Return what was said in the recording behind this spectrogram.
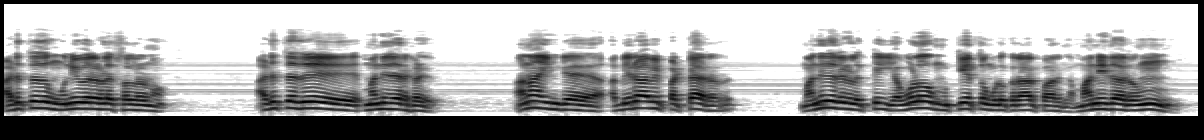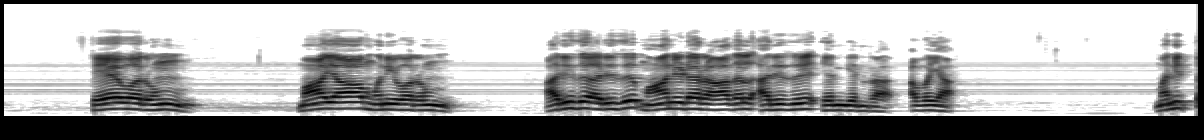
அடுத்தது முனிவர்களை சொல்லணும். அடுத்தது மனிதர்கள். ஆனால் இங்கே அபிராமி பட்டர் மனிதர்களுக்கு எவ்வளோ முக்கியத்துவம் கொடுக்குறார் பாருங்கள் மனிதரும் தேவரும் மாயா முனிவரும் அரிது அரிது மானிடர் ஆதல் அரிது என்கின்றார். ஔவையார். மனித்த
